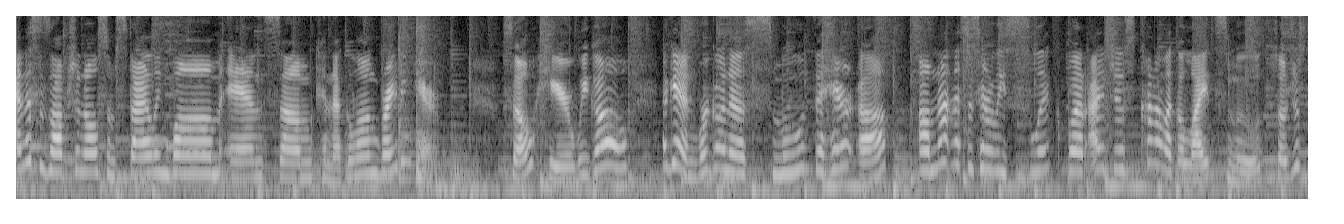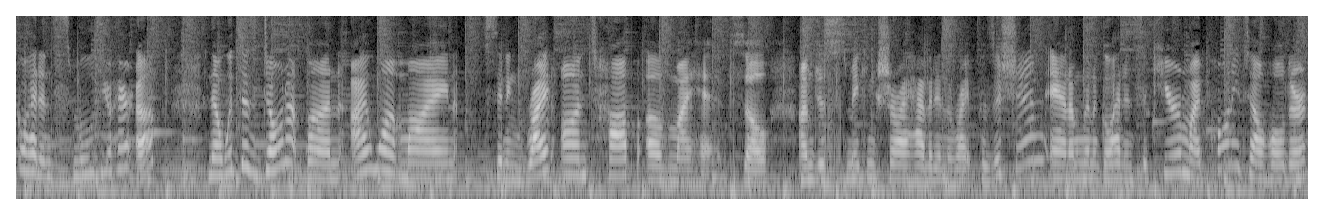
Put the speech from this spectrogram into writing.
and this is optional, some styling balm and some Kanekalon braiding hair. So here we go. Again, we're gonna smooth the hair up. Um, not necessarily slick, but I just kind of like a light smooth. So just go ahead and smooth your hair up. Now with this donut bun, I want mine sitting right on top of my head. So I'm just making sure I have it in the right position and I'm gonna go ahead and secure my ponytail holder,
